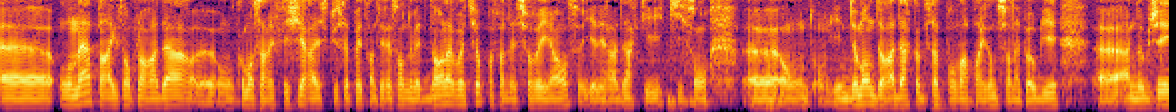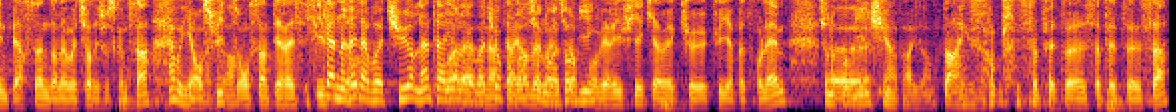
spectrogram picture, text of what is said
Euh, on a par exemple en radar, euh, on commence à réfléchir à est-ce que ça peut être intéressant de le mettre dans la voiture pour faire de la surveillance. Il y a des radars qui, qui sont, euh, on, il y a une demande de radar comme ça pour voir par exemple si on n'a pas oublié euh, un objet, une personne dans la voiture, des choses comme ça. Ah oui, Et ensuite, on s'intéresse. Scannerait la voiture, l'intérieur Voilà, de la voiture, pour, voir si la on pas oublié. pour vérifier qu'il n'y a pas de problème. Si on n'a pas oublié le chien, par exemple. par exemple, ça peut être ça peut être ça.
